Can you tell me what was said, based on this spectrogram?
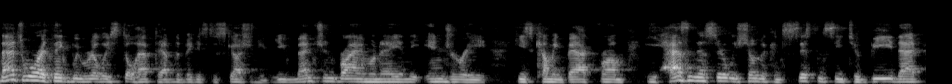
that's where I think we really still have to have the biggest discussion here. You mentioned Bryan Mone and the injury he's coming back from. He hasn't necessarily shown the consistency to be that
